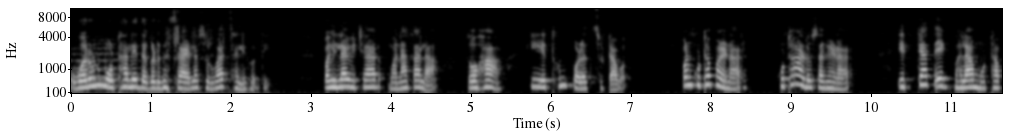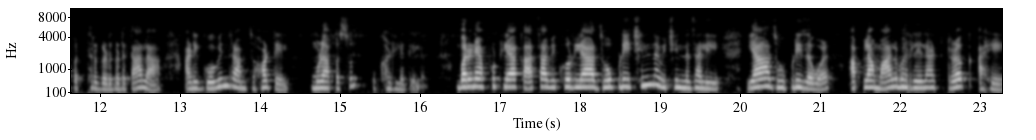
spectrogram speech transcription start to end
वरून मोठाले दगड घसरायला सुरुवात झाली होती. पहिला विचार मनात आला तो हा की येथून पळत सुटावं. पण कुठं पळणार? कुठं आडोसा घेणार? इतक्यात एक भला मोठा पत्थर गडगडत आला आणि गोविंदरामचं हॉटेल मुळापासून उखडलं गेलं. बरण्या फुटल्या काचा विखुरल्या झोपडी छिन्न विछिन्न झाली. या झोपडीजवळ आपला माल भरलेला ट्रक आहे.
